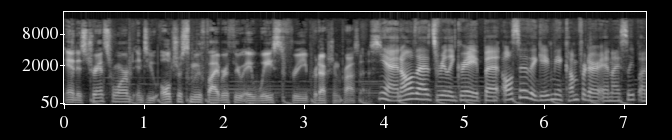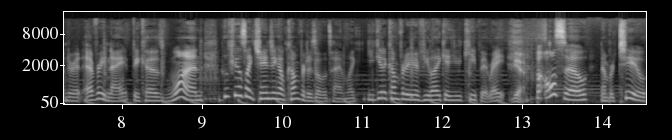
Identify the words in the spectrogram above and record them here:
and is transformed into ultra smooth fiber through a waste free production process. Yeah, and all that's really great, but also they gave me a comforter and I sleep under it every night because one, who feels like changing up comforters all the time? Like you get a comforter if you like it, you keep it, right? Yeah. But also, number two,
